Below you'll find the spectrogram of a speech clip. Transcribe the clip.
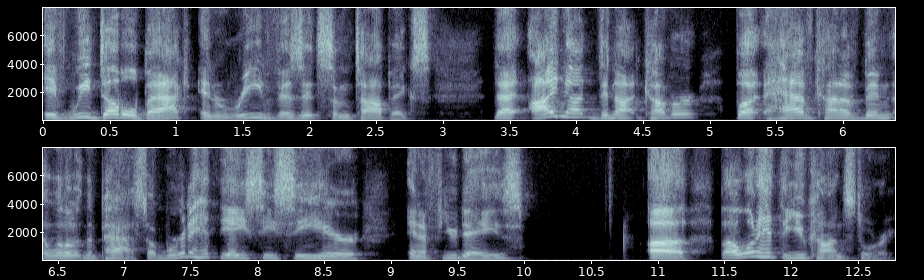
if we double back and revisit some topics that I not did not cover, but have kind of been a little bit in the past. So we're going to hit the ACC here in a few days. Uh, but I want to hit the UConn story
